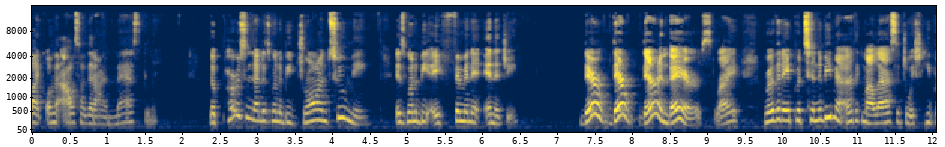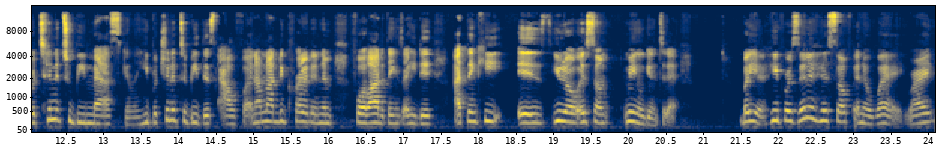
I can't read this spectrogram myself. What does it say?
like on the outside that I am masculine, the person that is going to be drawn to me is going to be a feminine energy. They're they're they're in theirs, right? Whether they pretend to be ma- I think my last situation, he pretended to be masculine. He pretended to be this alpha, and I'm not discrediting him for a lot of things that he did. I think he is, you know, is some. We ain't gonna get into that, but yeah, he presented himself in a way, right,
